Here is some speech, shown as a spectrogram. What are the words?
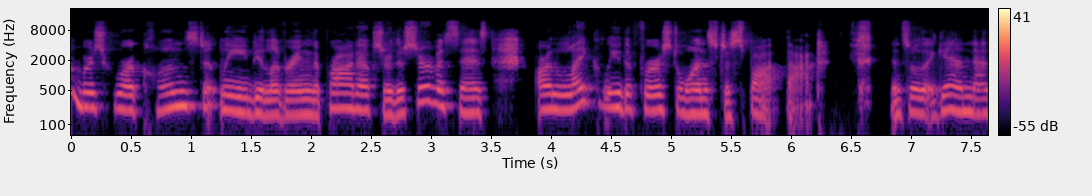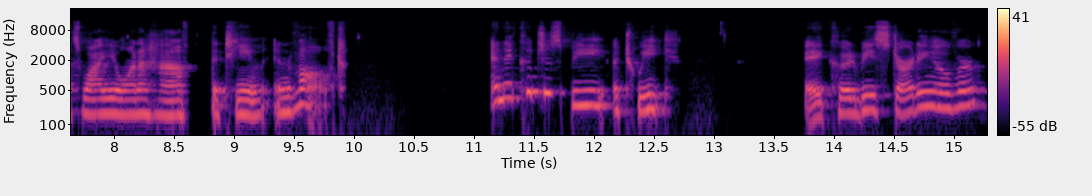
members who are constantly delivering the products or the services are likely the first ones to spot that. And so, again, that's why you want to have the team involved. And it could just be a tweak it could be starting over.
